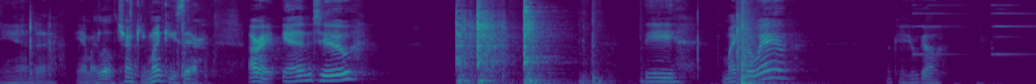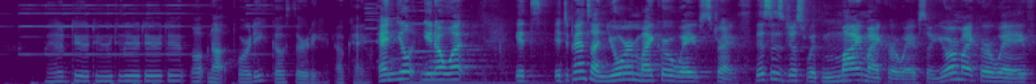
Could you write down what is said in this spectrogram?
And uh, yeah, my little chunky monkeys there. All right, into the microwave. Okay, here we go. Do, do, do, do, do. Oh, not 40, go 30. Okay. And you'll, you know what? It's, it depends on your microwave strength. This is just with my microwave. So your microwave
